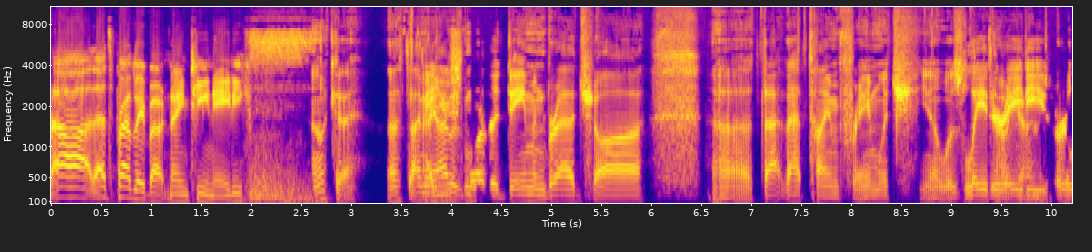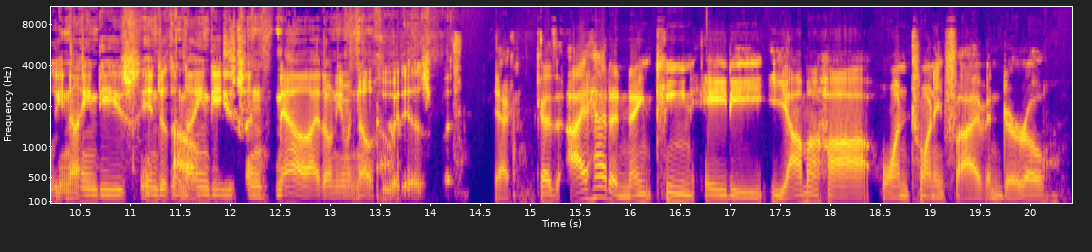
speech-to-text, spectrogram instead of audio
Uh, that's probably about 1980. Okay. That's, I mean, I, I was more the Damon Bradshaw, uh, that that time frame, which you know was later okay. 80s, early 90s, into the oh. 90s, and now I don't even know who it is. But yeah, because I had a 1980 Yamaha 125 Enduro.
